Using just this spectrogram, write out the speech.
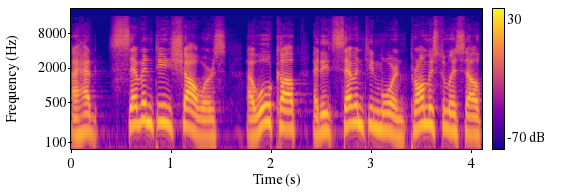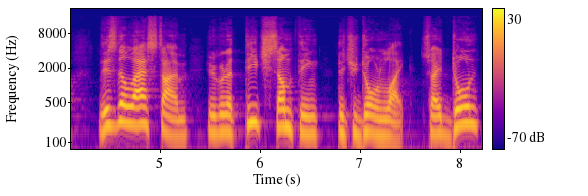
I had 17 showers. I woke up. I did 17 more and promised to myself, this is the last time you're going to teach something that you don't like. So I don't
